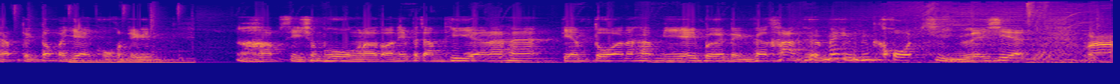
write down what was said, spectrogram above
ครับถึงต้องมาแย่งของคนอื่นนะครับสีชมพูของเราตอนนี้ประจำที่แล้วนะฮะเตรียมตัวนะครับมีไอ้เบอร์หนึ่งข้างๆเธอแม่งโคตรขิงเลยเชียอ่า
